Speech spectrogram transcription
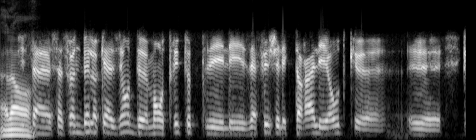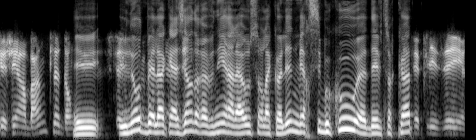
Alors, Ça, ça sera une belle occasion de montrer toutes les, les affiches électorales et autres que, euh, que j'ai en banque. Là. Donc, et c'est- une autre belle ça occasion de revenir à la hausse sur la colline. Merci beaucoup, euh, Dave Turcotte. fait plaisir.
